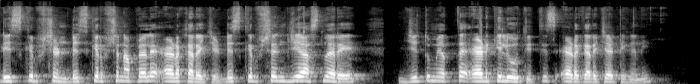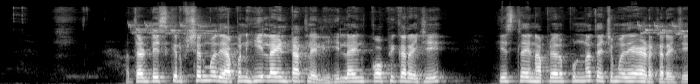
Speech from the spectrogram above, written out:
डिस्क्रिप्शन डिस्क्रिप्शन आपल्याला ॲड करायची डिस्क्रिप्शन जी असणार आहे जी तुम्ही आत्ता ॲड केली होती तीच ॲड करायची या ठिकाणी. आता डिस्क्रिप्शनमध्ये आपण ही लाईन टाकलेली ही लाईन कॉपी करायची हीच लाईन आपल्याला पुन्हा त्याच्यामध्ये ॲड करायची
